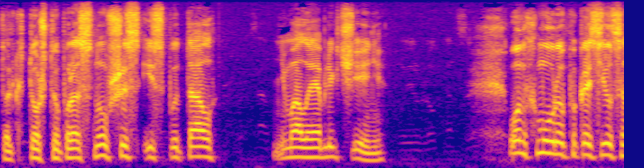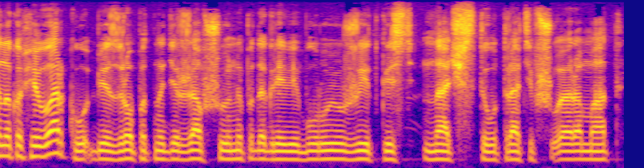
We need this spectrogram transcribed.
только то, что проснувшись, испытал немалое облегчение. Он хмуро покосился на кофеварку, безропотно державшую на подогреве бурую жидкость, начисто утратившую аромат.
